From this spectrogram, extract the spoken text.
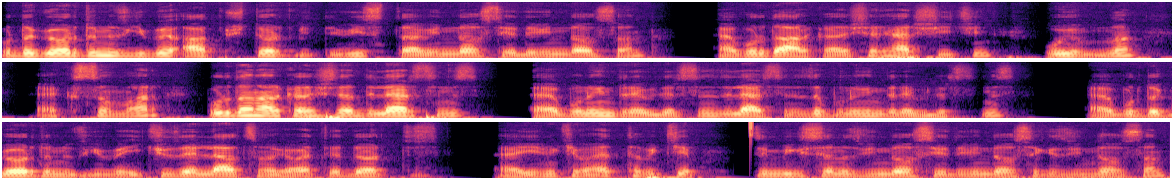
Burada gördüğünüz gibi 64 bit Vista, Windows 7, Windows 10. E, burada arkadaşlar her şey için uyumlu e, kısım var. Buradan arkadaşlar dilerseniz e, bunu indirebilirsiniz. Dilerseniz de bunu indirebilirsiniz. E, burada gördüğünüz gibi 256 MB ve 422 MB. Tabii ki sizin bilgisayarınız Windows 7, Windows 8, Windows 10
